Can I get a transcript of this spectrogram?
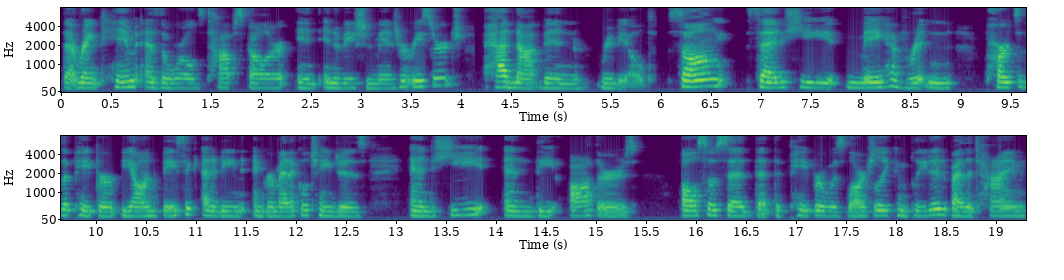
that ranked him as the world's top scholar in innovation management research had not been revealed. Song said he may have written parts of the paper beyond basic editing and grammatical changes, and he and the authors also said that the paper was largely completed by the time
